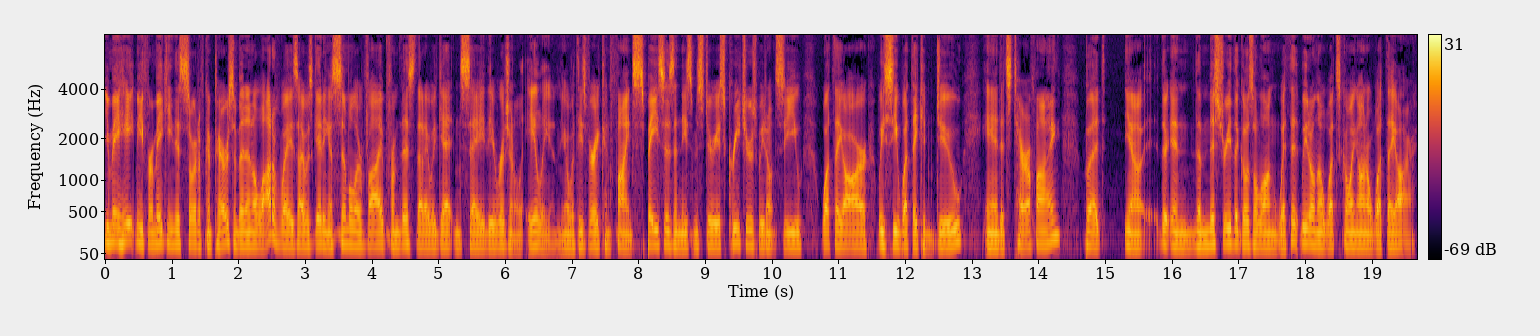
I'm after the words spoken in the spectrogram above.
you may hate me for making this sort of comparison, but in a lot of ways, I was getting a similar vibe from this that I would get in, say, the original Alien. You know, with these very confined spaces and these mysterious creatures, we don't see what they are. We see what they can do, and it's terrifying. But you know, and the mystery that goes along with it, we don't know what's going on or what they are.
